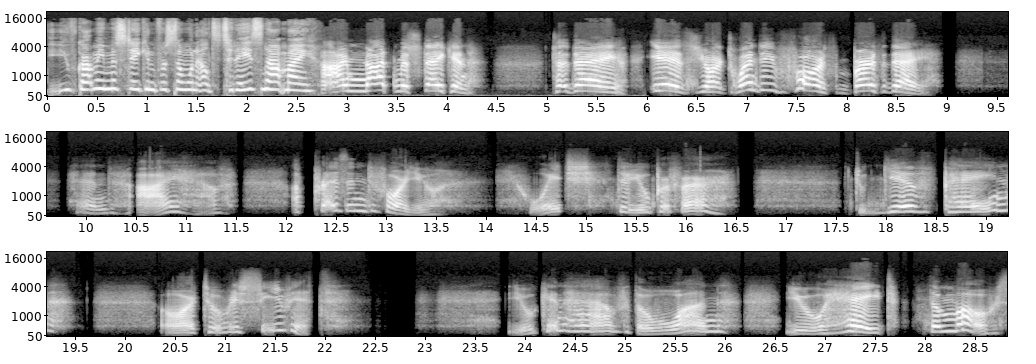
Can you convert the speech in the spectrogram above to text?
You've got me mistaken for someone else. Today's not my. I'm not mistaken. Today is your 24th birthday. And I have a present for you. Which do you prefer? To give pain or to receive it? You can have the one you hate the most.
